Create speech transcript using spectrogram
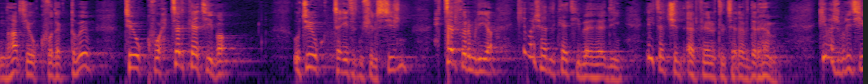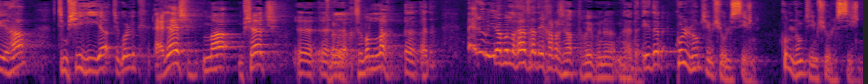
النهار تيوقفوا ذاك الطبيب تيوقفوا حتى الكاتبة وتيوقف حتى هي تمشي للسجن حتى الفرملية. كيفاش هذه الكاتبة هذه اللي تتشد 2000 و 3000 درهم كيفاش بغيتيها تمشي هي تقول لك علاش ما مشاتش آه، آه، تبلغ. تبلغ. آه، هذا. معلوم اذا بلغات غادي يخرجها الطبيب من من هذا. اذا كلهم تيمشيو للسجن كلهم تيمشيو للسجن.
